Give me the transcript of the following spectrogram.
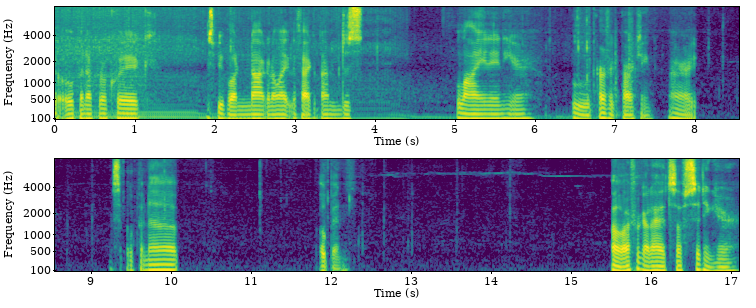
Go open up real quick. These people are not going to like the fact that I'm just flying in here. Ooh, perfect parking. Alright. Let's open up. Open. Oh, I forgot I had stuff sitting here.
